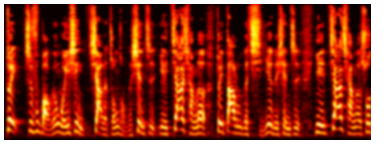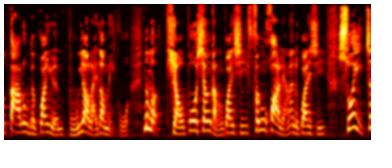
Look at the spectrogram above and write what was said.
对支付宝跟微信下了种种的限制，也加强了对大陆的企业的限制，也加强了说大陆的官员不要来。来到美国，那么挑拨香港的关系，分化两岸的关系，所以这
